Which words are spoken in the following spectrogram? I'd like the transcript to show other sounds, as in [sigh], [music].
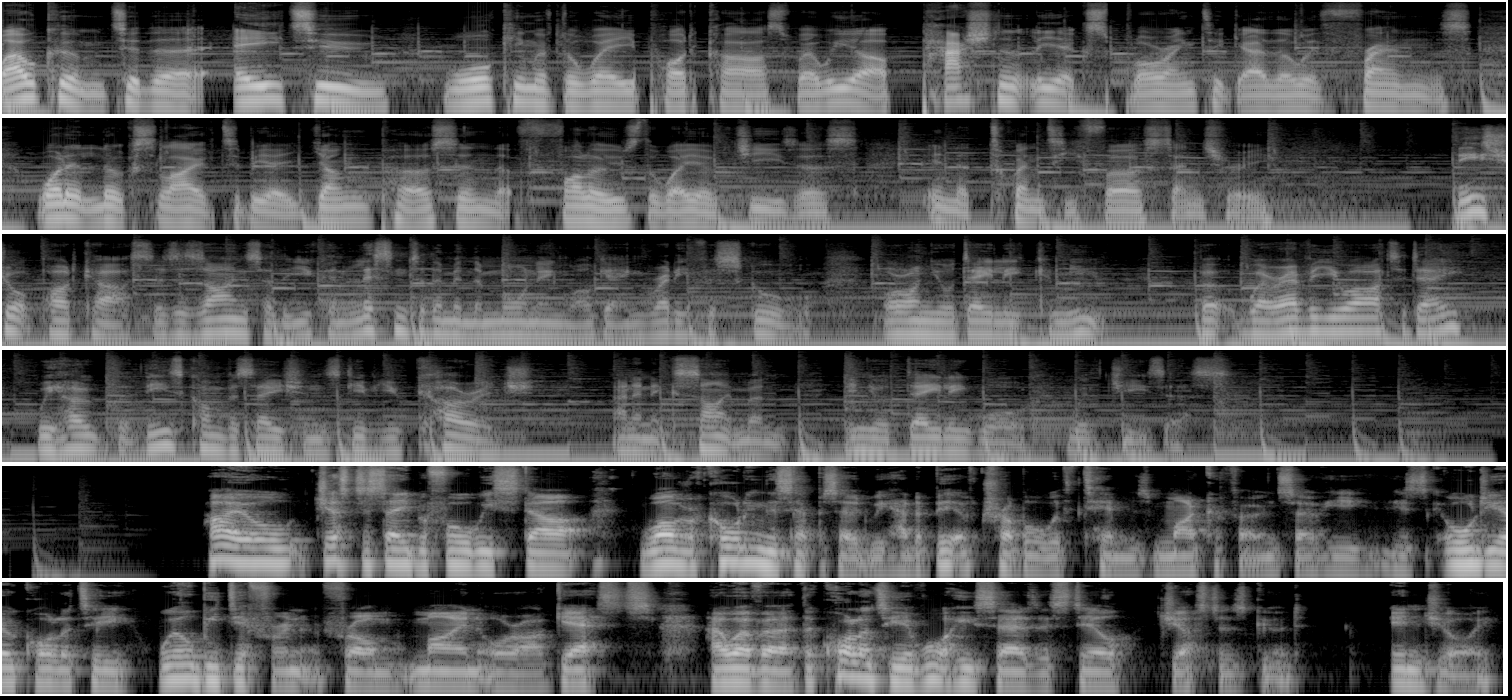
Welcome to the A2 Walking with the Way podcast, where we are passionately exploring together with friends what it looks like to be a young person that follows the way of Jesus in the 21st century. These short podcasts are designed so that you can listen to them in the morning while getting ready for school or on your daily commute. But wherever you are today, we hope that these conversations give you courage and an excitement in your daily walk with Jesus. Hi, all. Just to say before we start, while recording this episode, we had a bit of trouble with Tim's microphone, so he, his audio quality will be different from mine or our guests. However, the quality of what he says is still just as good. Enjoy.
